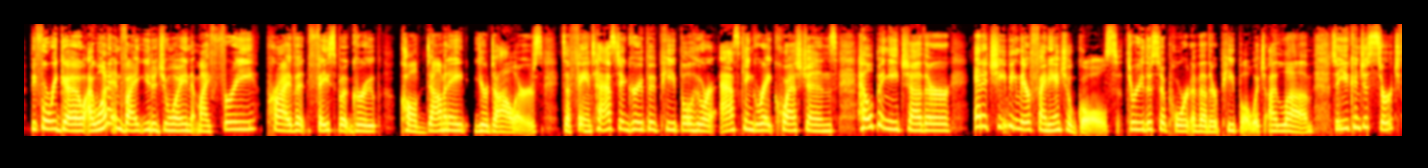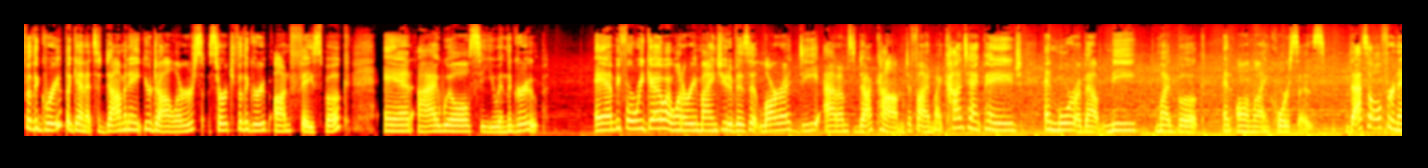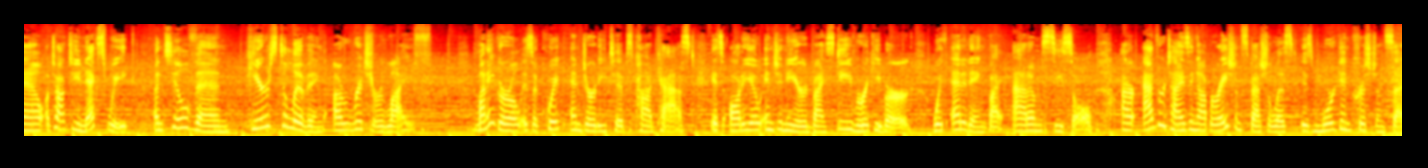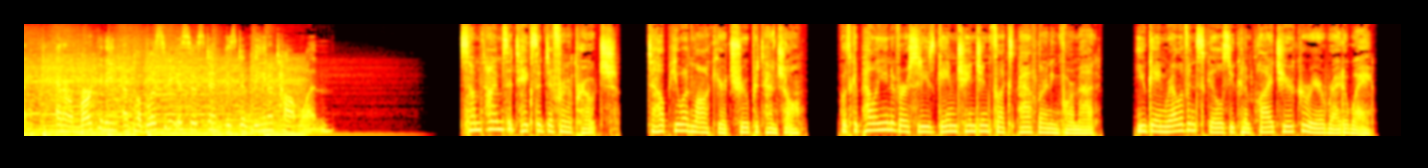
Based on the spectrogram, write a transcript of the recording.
Before we go, I want to invite you to join my free private Facebook group called Dominate Your Dollars. It's a fantastic group of people who are asking great questions, helping each other, and achieving their financial goals through the support of other people, which I love. So you can just search for the group. Again, it's Dominate Your Dollars. Search for the group on Facebook, and I will see you in the group. And before we go, I want to remind you to visit lauradadams.com to find my contact page and more about me, my book, and online courses. That's all for now. I'll talk to you next week. Until then, here's to living a richer life. Money Girl is a quick and dirty tips podcast. It's audio engineered by Steve Riekeberg with editing by Adam Cecil. Our advertising operations specialist is Morgan Christensen, and our marketing and publicity assistant is Davina Tomlin. Sometimes it takes a different approach to help you unlock your true potential. With Capella University's game changing FlexPath learning format, you gain relevant skills you can apply to your career right away.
